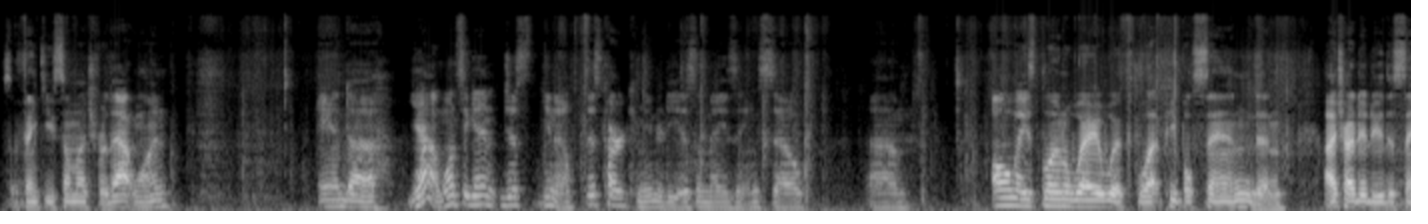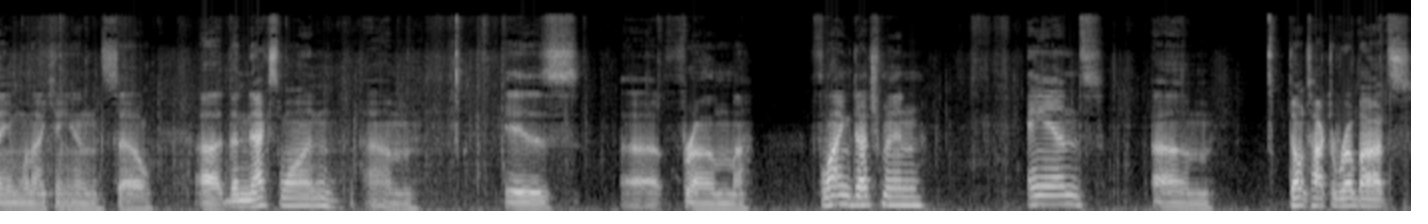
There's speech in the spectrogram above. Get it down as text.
So thank you so much for that one. And uh, yeah, once again, just, you know, this card community is amazing. So um, always blown away with what people send. And I try to do the same when I can. So uh, the next one um, is uh, from Flying Dutchman and um, Don't Talk to Robots,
